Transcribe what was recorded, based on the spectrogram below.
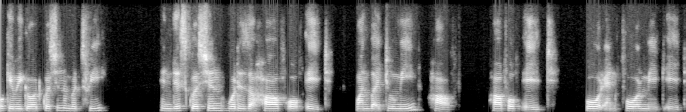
Okay, we got question number three. In this question, what is the half of 8? 1 by 2 mean half. Half of 8. 4 and 4 make 8.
